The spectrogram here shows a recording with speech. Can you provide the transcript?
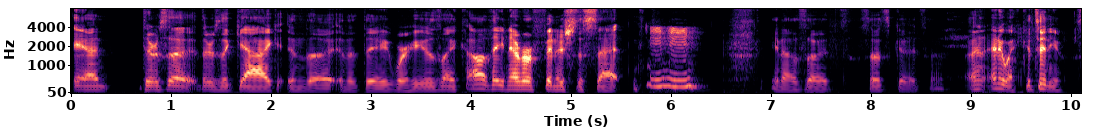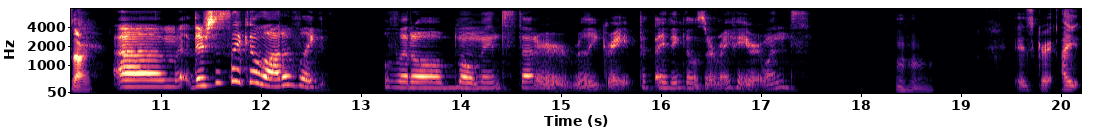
and there's a there's a gag in the in the thing where he was like, "Oh, they never finished the set." hmm you know, so it's so it's good. So anyway, continue. Sorry. Um, there's just like a lot of like little moments that are really great, but I think those are my favorite ones. hmm It's great. I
